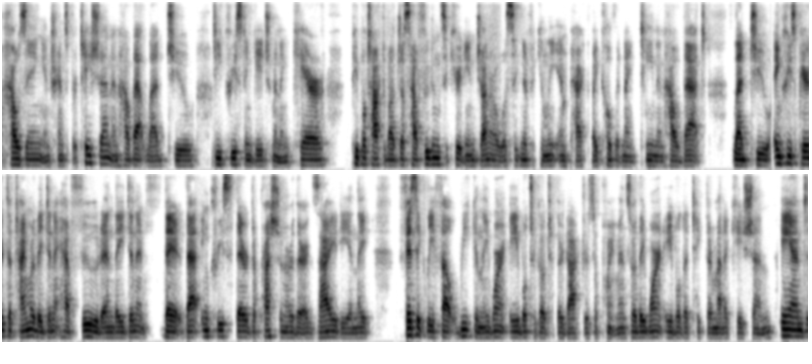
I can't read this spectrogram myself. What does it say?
housing, and transportation, and how that led to decreased engagement in care. People talked about just how food insecurity in general was significantly impacted by COVID 19 and how that led to increased periods of time where they didn't have food and they didn't they that increased their depression or their anxiety and they physically felt weak and they weren't able to go to their doctor's appointments or they weren't able to take their medication and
